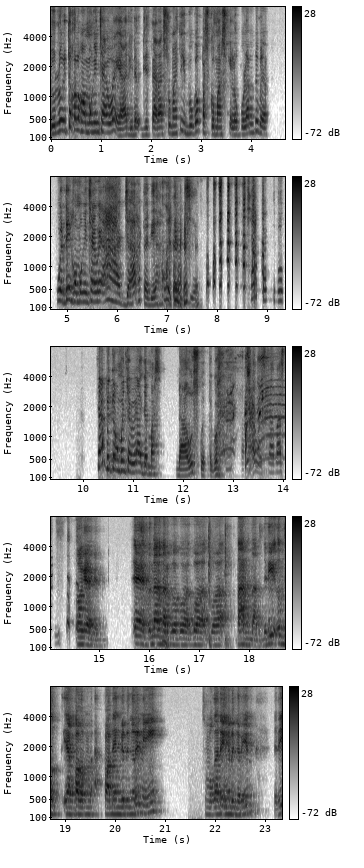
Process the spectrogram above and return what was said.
Dulu itu kalau ngomongin cewek ya di, di teras rumah itu ibu gua pas gua masuk lo pulang tuh bilang, Wah deh ngomongin cewek aja kata dia. Siapa itu? Siapa itu ngomongin cewek aja mas? Daus kata gua. Tahu nggak pasti. Oke oke. Eh bentar bentar gua gua gua gua tahan bentar. Jadi untuk yang kalau kalau ada yang ngedengerin nih, semoga ada yang ngedengerin. Jadi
